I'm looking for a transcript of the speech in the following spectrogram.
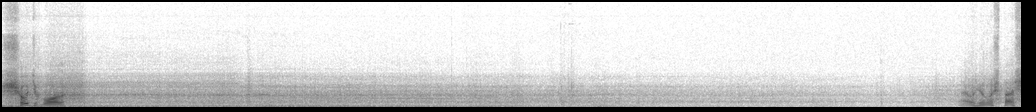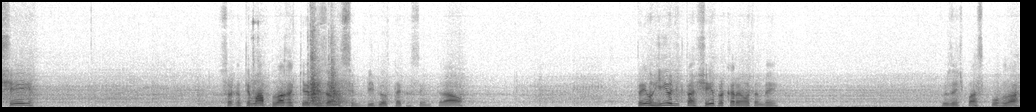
Show de bola. Está cheio. Só que tem uma placa aqui avisando assim, Biblioteca Central. Tem o rio ali que tá cheio pra caramba também. Depois a gente passa por lá.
